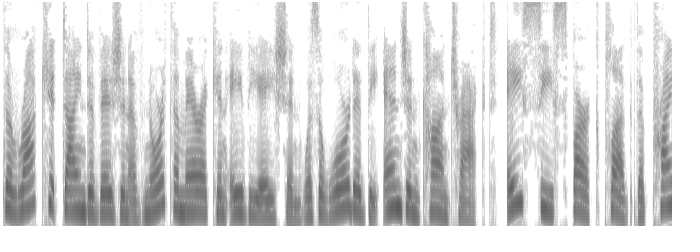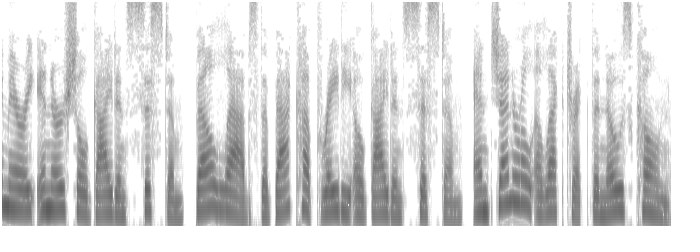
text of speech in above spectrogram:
The Rocketdyne division of North American Aviation was awarded the engine contract, AC Spark Plug the primary inertial guidance system, Bell Labs the backup radio guidance system, and General Electric the nose cone,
